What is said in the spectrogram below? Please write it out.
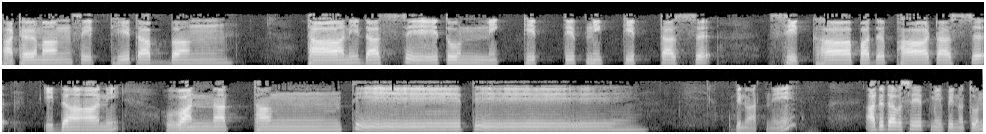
පඨමං සික්ඛිතබ්බං තානි දස්සේතුන් නික්කිත්තිත් නික්කිත්තස්ස සික්ඛාපද පාටස්ස ඉදානි වන්නත්තං තීති පින්වත්නි අද දවසේත් මේ පින්තුන්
